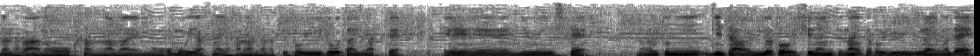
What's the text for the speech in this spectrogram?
なんだかあの、奥さんの名前も思い出せないかなんだかって、そういう状態になって、えー、入院して、本当にギターを二度と弾けないんじゃないかというぐらいまで、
